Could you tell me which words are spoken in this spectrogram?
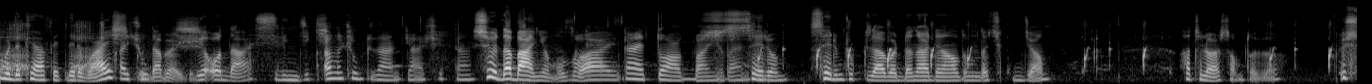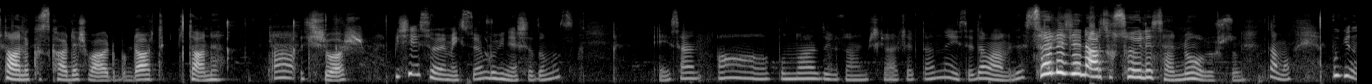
Burada kıyafetleri var. Ay, çok- Burada böyle bir oda. Şirincik. Ama çok güzeldi gerçekten. Şurada banyomuz var. Gayet doğal bir banyo bence. Serum. Serum çok güzel bu arada. Nereden aldığımı da açıklayacağım. Hatırlarsam tabii. Üç tane kız kardeş vardı burada. Artık iki tane Aa, kişi var. bir şey söylemek istiyorum bugün yaşadığımız. E sen aa bunlar da güzelmiş gerçekten. Neyse devam edelim. Söyleyeceğini artık söylesen ne olursun. Tamam. Bugün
